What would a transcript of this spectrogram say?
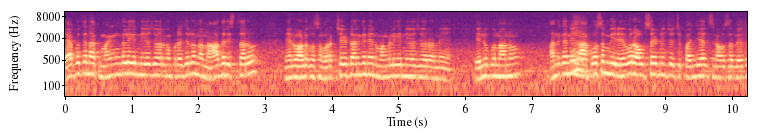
లేకపోతే నాకు మంగళగిరి నియోజకవర్గం ప్రజలు నన్ను ఆదరిస్తారు. నేను వాళ్ళ కోసం వర్క్ చేయడానికి నేను మంగళగిరి నియోజకవర్గాన్ని ఎన్నుకున్నాను. అందుకని నా కోసం మీరు ఎవరు అవుట్ సైడ్ నుంచి వచ్చి పనిచేయాల్సిన అవసరం లేదు.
